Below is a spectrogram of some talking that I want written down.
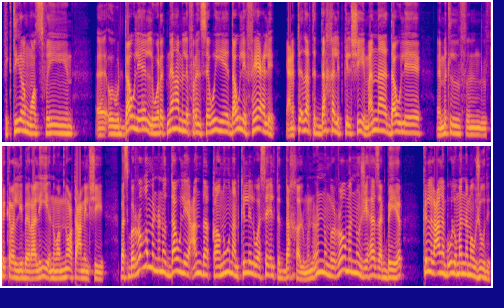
في كتير موظفين. آه، والدولة اللي ورثناها من الفرنسوية دولة فاعلة. يعني بتقدر تتدخل بكل شيء. منا دولة مثل الفكرة الليبرالية إنه ممنوع تعمل شيء. بس بالرغم من إنه الدولة عندها قانونا كل الوسائل تتدخل ومن إنه من الرغم إنه جهازها كبير كل العالم بيقولوا منا موجودة.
